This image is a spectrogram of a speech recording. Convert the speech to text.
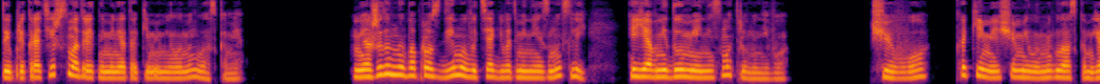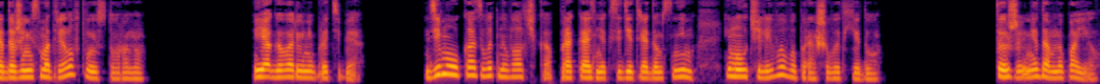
Ты прекратишь смотреть на меня такими милыми глазками? Неожиданный вопрос Димы вытягивает меня из мыслей, и я в недоумении смотрю на него. Чего? Какими еще милыми глазками? Я даже не смотрела в твою сторону. Я говорю не про тебя. Дима указывает на волчка, проказник сидит рядом с ним и молчаливо выпрашивает еду. Ты же недавно поел.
